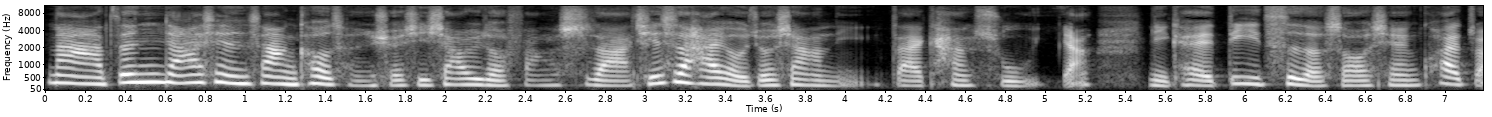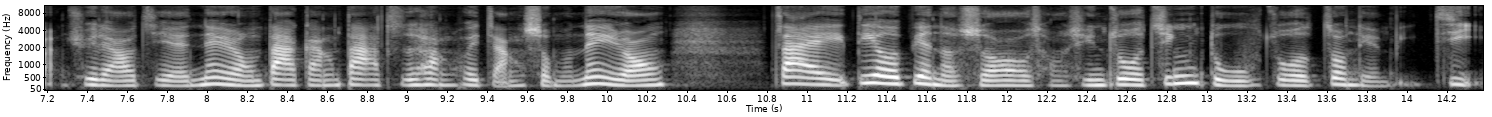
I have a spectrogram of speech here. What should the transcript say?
那增加线上课程学习效率的方式啊，其实还有就像你在看书一样，你可以第一次的时候先快转去了解内容大纲，大致上会讲什么内容。在第二遍的时候，重新做精读，做重点笔记，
